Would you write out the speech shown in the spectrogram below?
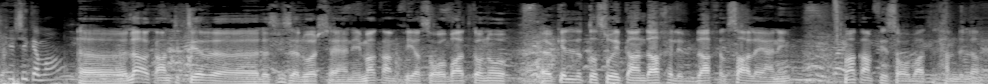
في شيء كمان؟ أه لا كانت كثير آه، لذيذة الورشه يعني ما كان فيها صعوبات. كونه آه، كل التصوير كان داخل بداخل صالة يعني. ما كان في صعوبات الحمد لله.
